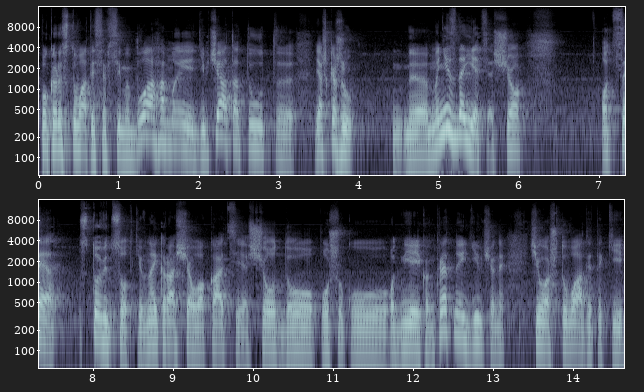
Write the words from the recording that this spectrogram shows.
покористуватися всіми благами, дівчата тут. Е, Я ж кажу, е, мені здається, що оце 100% найкраща локація щодо пошуку однієї конкретної дівчини, чи влаштувати такі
